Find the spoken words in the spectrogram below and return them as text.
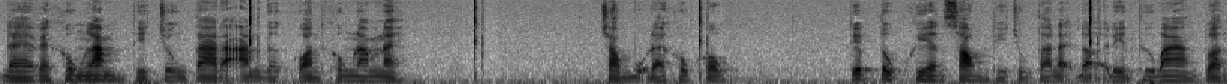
đề về 05 thì chúng ta đã ăn được con 05 này. Trong bộ đề 00 tiếp tục khi ăn xong thì chúng ta lại đợi đến thứ ba hàng tuần.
